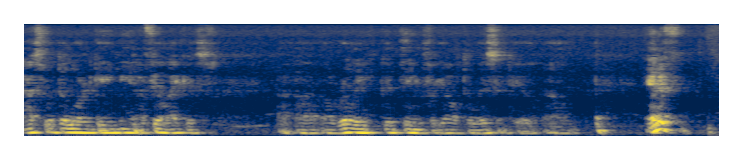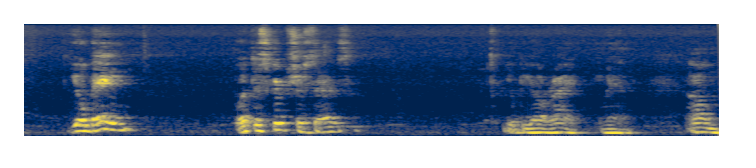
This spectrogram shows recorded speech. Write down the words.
That's what the Lord gave me, and I feel like it's a, a, a really good thing for y'all to listen to. Um, and if you obey what the Scripture says, you'll be all right. Amen. Um,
